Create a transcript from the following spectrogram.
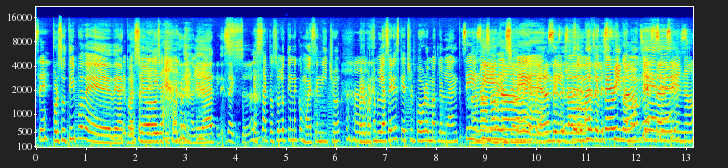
sí, sí. Por su tipo de, de De actuación, su tipo de personalidad. Exacto. Es- Exacto, solo tiene como ese nicho. Pero por ejemplo, las series que ha hecho el pobre Matt LeBlanc. Sí, no, más Sí, no funciona. despega. pegaron sí, las de Matthew Perry como- Sí, sí, sí, no.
